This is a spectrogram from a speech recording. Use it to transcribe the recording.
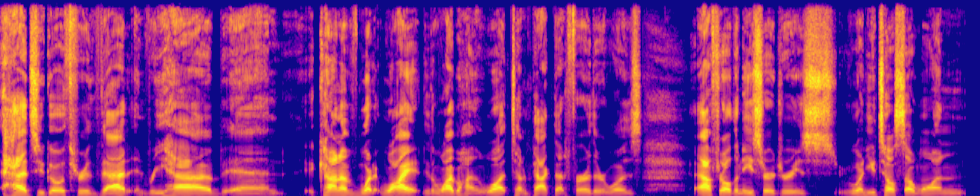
had to go through that and rehab and kind of what why the why behind what to unpack that further was after all the knee surgeries when you tell someone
